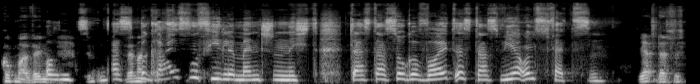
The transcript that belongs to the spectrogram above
guck mal, wenn, Und das wenn man, begreifen viele Menschen nicht, dass das so gewollt ist, dass wir uns fetzen. ja, das ist,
